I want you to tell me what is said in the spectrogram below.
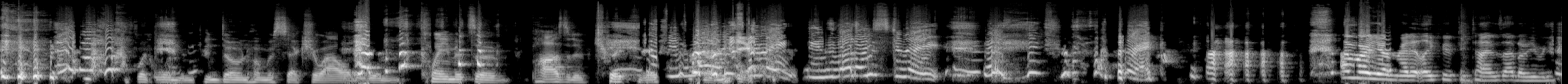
like women condone homosexuality and claim it's a positive trait. These men are straight. These men are straight. Correct. I'm already on Reddit like 50 times. I don't even.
